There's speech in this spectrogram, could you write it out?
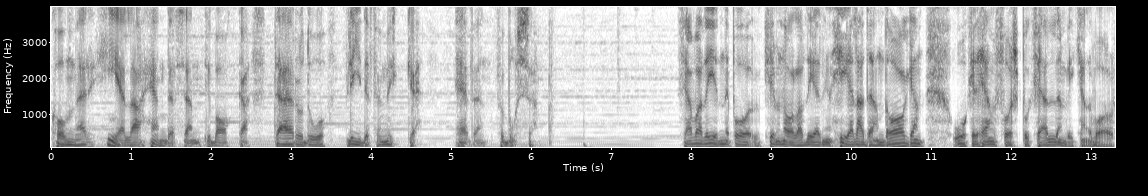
kommer hela händelsen tillbaka. Där och då blir det för mycket, även för Bosse. Så jag var inne på kriminalavdelningen hela den dagen. Åker hem först på kvällen, vi kan det vara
